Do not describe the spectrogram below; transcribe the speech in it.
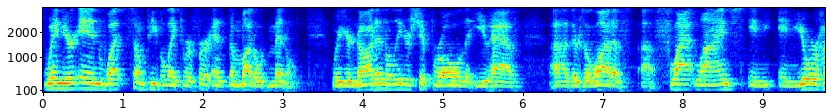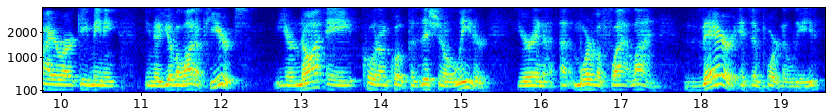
when you're in what some people like to refer as the muddled middle, where you're not in a leadership role that you have. Uh, there's a lot of uh, flat lines in in your hierarchy, meaning you know you have a lot of peers. You're not a quote unquote positional leader. You're in a, a more of a flat line there it's important to lead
